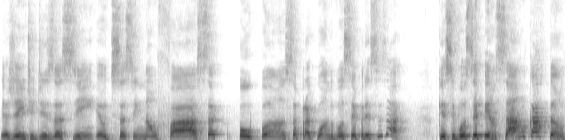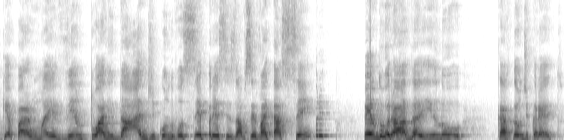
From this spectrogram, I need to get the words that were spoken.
e a gente diz assim, eu disse assim, não faça poupança para quando você precisar. Porque se você pensar no cartão, que é para uma eventualidade quando você precisar, você vai estar sempre pendurada aí no cartão de crédito.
